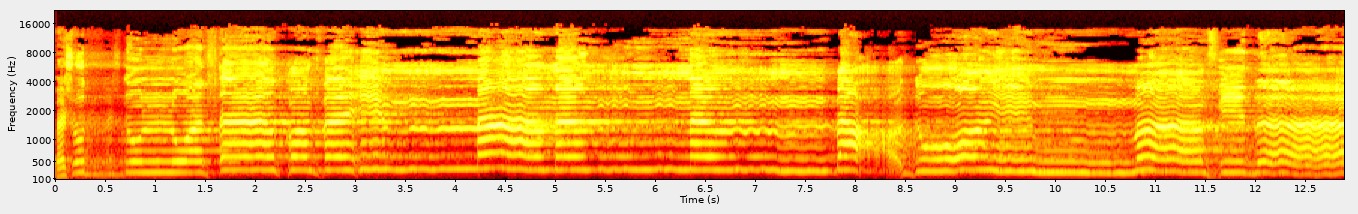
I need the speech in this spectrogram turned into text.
فشدوا الوثاق فإما منا بعد وإما فداء.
